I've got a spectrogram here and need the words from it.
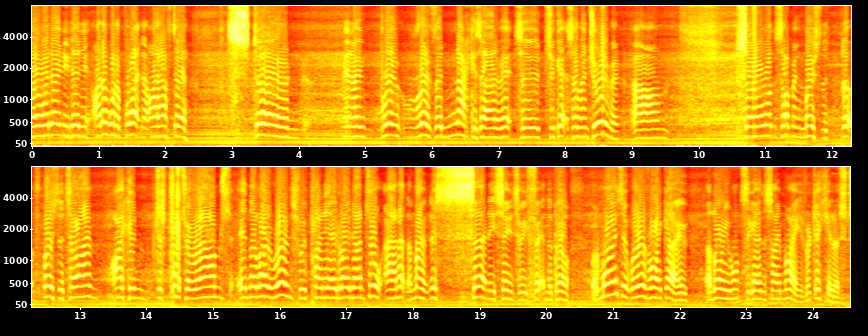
So I don't need any I don't want a bike that I have to stir and you know rev, rev the knackers out of it to to get some enjoyment. Um, so I want something most of the most of the time I can just potter around in the low revs with plenty of low down torque. And at the moment this certainly seems to be fitting the bill. And why is it wherever I go a lorry wants to go the same way? It's ridiculous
